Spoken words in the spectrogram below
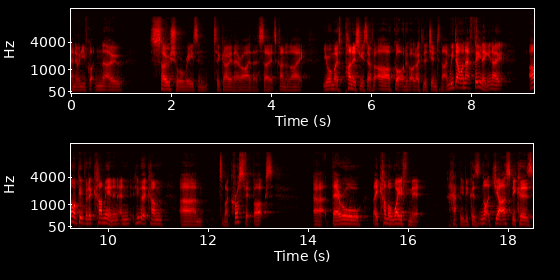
And when you've got no social reason to go there either. So it's kind of like, you're almost punishing yourself like, oh God, I've got to go to the gym tonight. And we don't want that feeling, you know. I want people to come in and, and people that come um, to my CrossFit box, uh, they're all, they come away from it happy because not just because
